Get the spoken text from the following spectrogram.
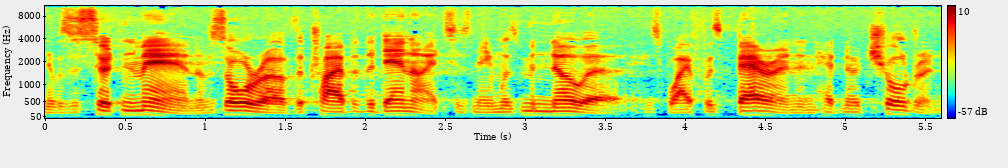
There was a certain man of Zorah of the tribe of the Danites. His name was Manoah. His wife was barren and had no children.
